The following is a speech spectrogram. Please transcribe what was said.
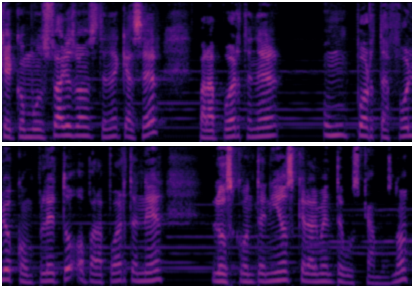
que como usuarios vamos a tener que hacer para poder tener un portafolio completo o para poder tener los contenidos que realmente buscamos, ¿no?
